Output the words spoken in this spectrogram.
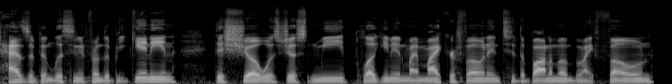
hasn't been listening from the beginning, this show was just me plugging in my microphone into the bottom of my phone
